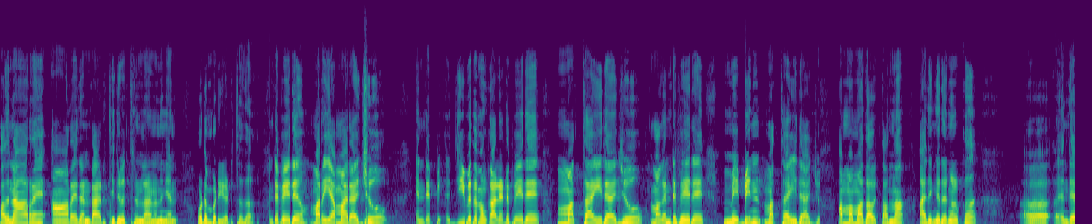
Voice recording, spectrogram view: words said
പതിനാറ് ആറ് രണ്ടായിരത്തി ഇരുപത്തിരണ്ടിലാണ് ഞാൻ ഉടമ്പടി എടുത്തത്. എന്റെ പേര് മറിയാമ്മ രാജു. എന്റെ ജീവിത പങ്കാളിയുടെ പേര് മത്തായി രാജു. മകന്റെ പേര് മെബിൻ മത്തായി രാജു. അമ്മ മാതാവ് തന്ന അനുഗ്രഹങ്ങൾക്ക് എന്റെ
